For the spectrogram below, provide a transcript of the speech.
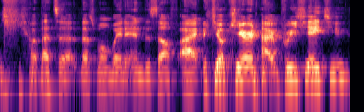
Yo, that's a that's one way to end this off. All right, yo, Kieran, I appreciate you.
